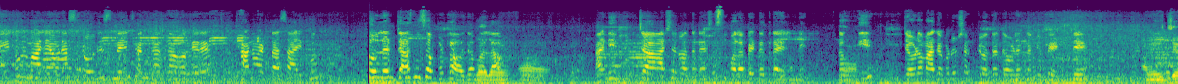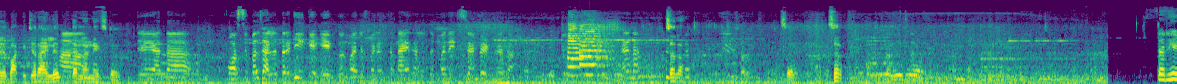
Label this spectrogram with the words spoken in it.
की तुम्ही माझ्या एवढ्या स्टोरीज मेन्शन करता वगैरे. छान वाटतं असं ऐकून. उलट जास्त सपोर्ट राहू द्या मला. हा. आणि तुमच्या आशीर्वादाने असंच तुम्हाला भेटत राहील मी. नक्की. जेवढं माझ्याकडून शक्य होतं तेवढ्यांना मी भेटते. आणि जे बाकीचे राहिलेत हा. त्यांना नेक्स्ट ते आता पॉसिबल झालं तर ठीक आहे. एक दोन वाजेपर्यंत नाही झालं तर पण नेक्स्ट टाइम भेटूया है ना? चला. चल. चल. तर हे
